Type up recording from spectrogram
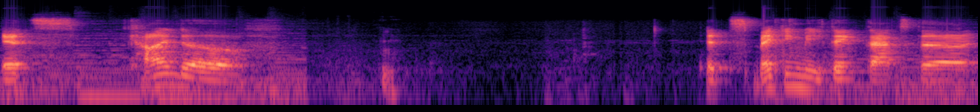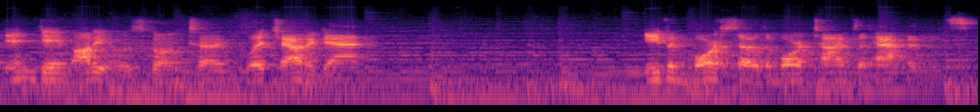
It's kind of. It's making me think that the in game audio is going to glitch out again. Even more so the more times it happens.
